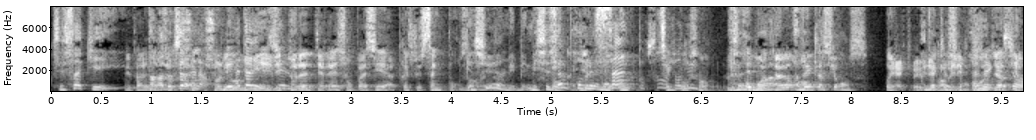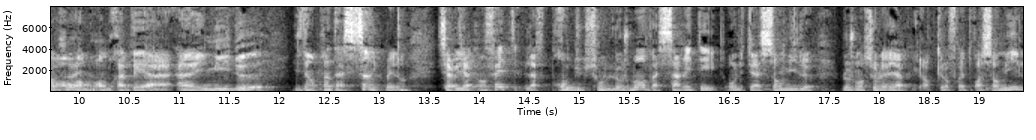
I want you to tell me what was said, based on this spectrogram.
C'est ça qui est mais par exemple, paradoxal. Sur, l'immobilier, les taux d'intérêt sont passés à presque 5%. Bien sûr, mais, mais c'est ça le problème. 5%, 5%. Les promoteurs... Avec l'assurance. Oui, d'accord, mais les promoteurs qui ont emprunté à 1,5, 2, ils empruntent à 5 maintenant. Ça veut dire qu'en fait, la production de logements va s'arrêter. On était à 100 000 logements solidaires, alors qu'il en ferait 300 000.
